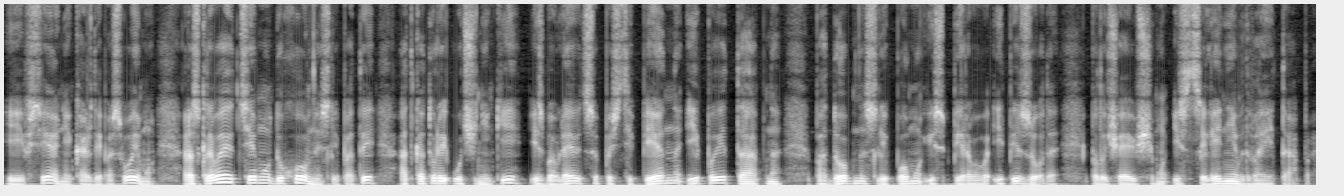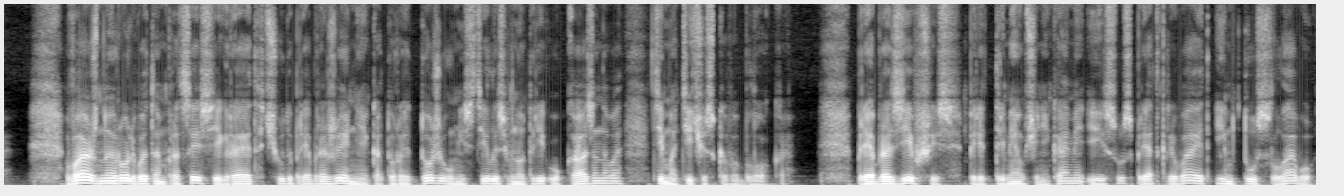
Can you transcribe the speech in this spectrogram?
И все они, каждый по-своему, раскрывают тему духовной слепоты, от которой ученики избавляются постепенно и поэтапно, подобно слепому из первого эпизода, получающему исцеление в два этапа. Важную роль в этом процессе играет чудо преображения, которое тоже уместилось внутри указанного тематического блока. Преобразившись перед тремя учениками, Иисус приоткрывает им ту славу,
